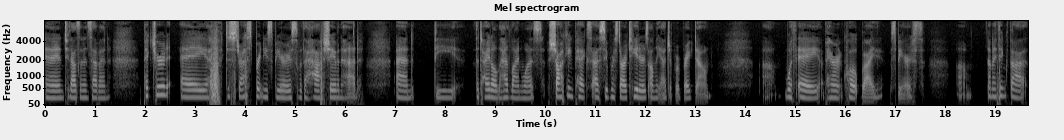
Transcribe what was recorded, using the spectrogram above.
in 2007 pictured a distressed Britney Spears with a half shaven head, and the the title, the headline was "Shocking Pics as Superstar Teeters on the Edge of a Breakdown," um, with a apparent quote by Spears. Um, and I think that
